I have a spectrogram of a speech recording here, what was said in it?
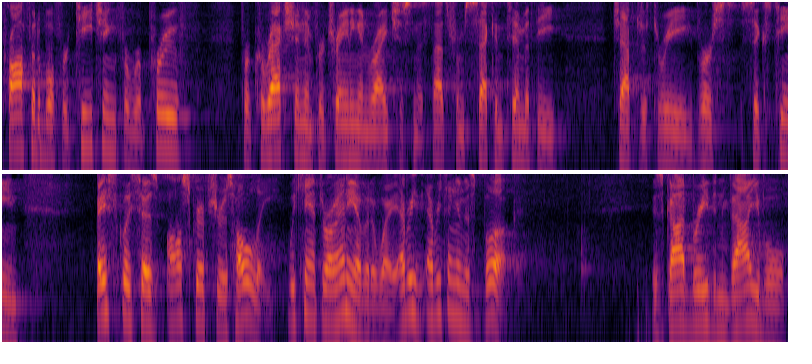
profitable for teaching, for reproof, for correction, and for training in righteousness. That's from 2 Timothy chapter 3, verse 16. Basically says all Scripture is holy. We can't throw any of it away. Every, everything in this book is God breathed and valuable,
